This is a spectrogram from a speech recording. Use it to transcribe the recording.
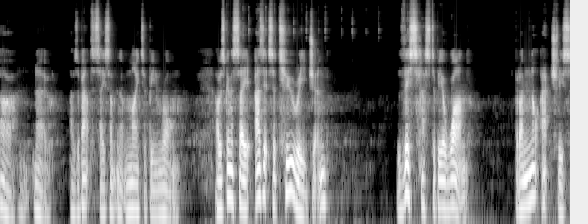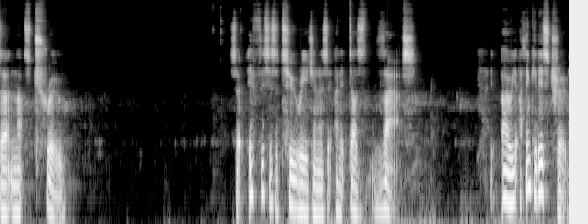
Oh, no. I was about to say something that might have been wrong. I was going to say, as it's a 2 region, this has to be a 1. But I'm not actually certain that's true. So if this is a 2 region and it does that, oh, I think it is true.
